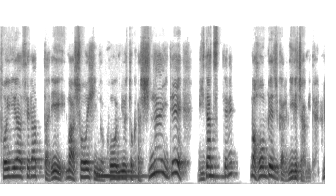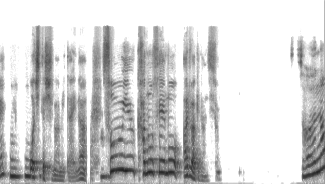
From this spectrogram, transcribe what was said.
問い合わせだったり、まあ商品の購入とかしないで離脱ってね、まあホームページから逃げちゃうみたいなね、落ちてしまうみたいな、そういう可能性もあるわけなんですよ。その、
